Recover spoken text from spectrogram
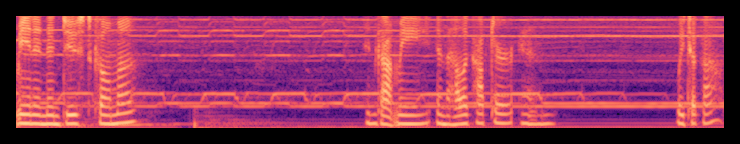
me in an induced coma and got me in the helicopter and we took off.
